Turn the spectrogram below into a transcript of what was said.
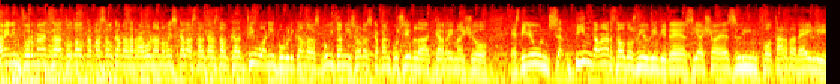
està ben informat de tot el que passa al Camp de Tarragona, només cal estar al cas del que diuen i publiquen les 8 emissores que fan possible Carrer Major. És dilluns 20 de març del 2023 i això és l'Infotarda Daily.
